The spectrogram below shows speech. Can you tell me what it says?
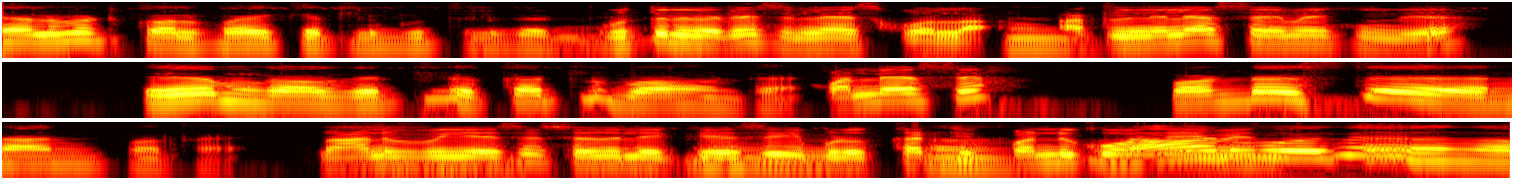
నిలబెట్టుకోవాలి పైకి ఎట్లు గుత్తులు కట్టి. గుత్తులు కట్టేసి నిలేసుకోవాలా. అట్లా నిలేస్తే ఏమైతుంది? ఏం కావు గట్లు కట్లు బాగుంటాయి. పండేస్తే? పండేస్తే నానిపోతాయి. నానిపోయేసి చెదులు ఎక్కేసి. ఇప్పుడు కట్టి ఇంకా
